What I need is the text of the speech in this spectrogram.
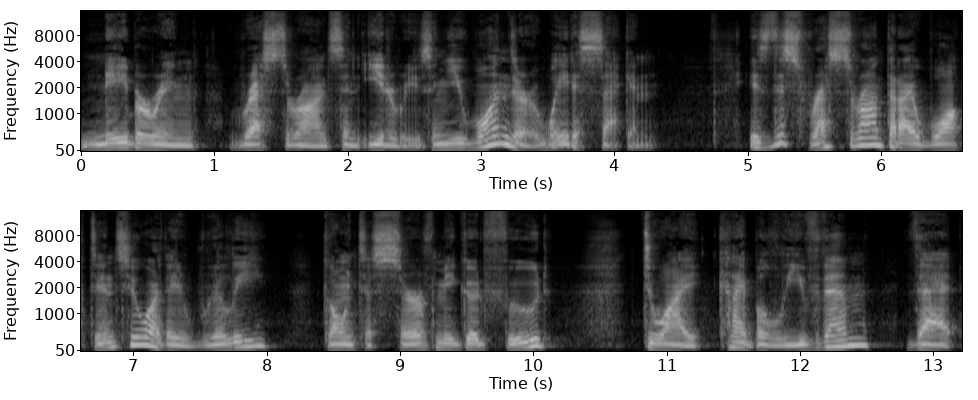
neighboring restaurants and eateries, and you wonder wait a second, is this restaurant that I walked into, are they really going to serve me good food? Do I, can I believe them that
